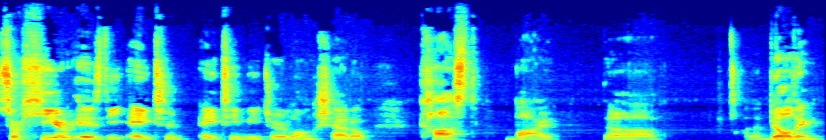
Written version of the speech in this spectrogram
So here is the 80, 80 meter long shadow cast by the, the building.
